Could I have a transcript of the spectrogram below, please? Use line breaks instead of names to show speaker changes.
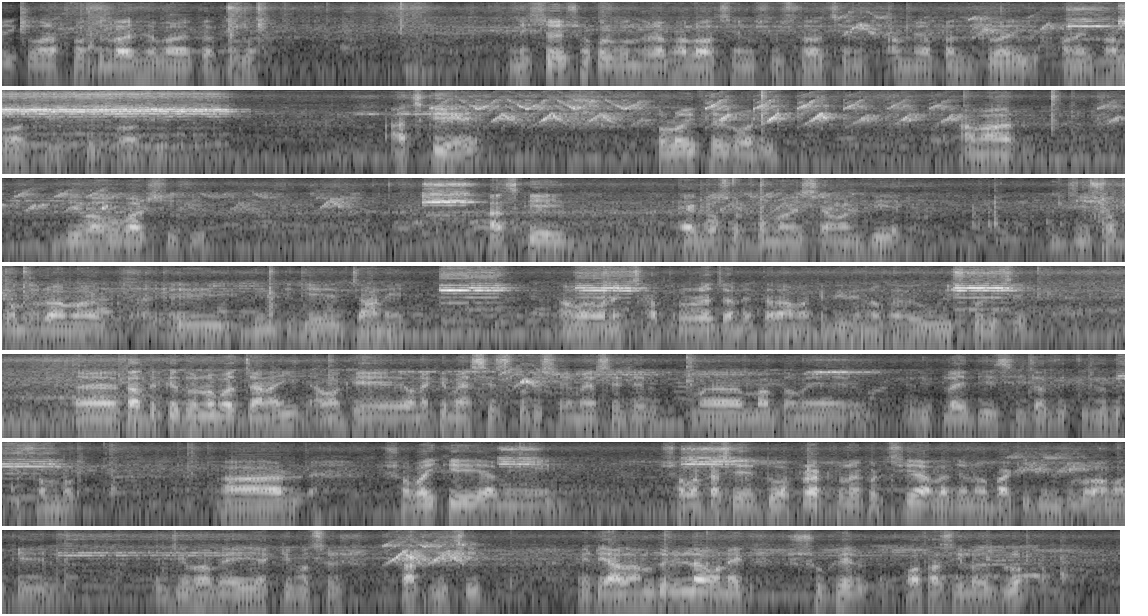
আলাইকুম রহমতুল্লাহ বারাকাত নিশ্চয়ই সকল বন্ধুরা ভালো আছেন, সুস্থ আছেন। আমি আপনাদের দোয়াই অনেক ভালো আছি, সুস্থ আছি। আজকে ষোলোই ফেব্রুয়ারি, আমার বিবাহ বার্ষিকী। আজকে এক বছর পূর্ণ হয়েছে আমার বিয়ে যেসব বন্ধুরা আমার এই দিনটিকে জানে, আমার অনেক ছাত্ররা জানে, তারা আমাকে বিভিন্নভাবে উইশ করেছে। তাদেরকে ধন্যবাদ জানাই। আমাকে অনেকে মেসেজ করেছে। মেসেজের মাধ্যমে রিপ্লাই দিয়েছি যাদেরকে যাদেরকে সম্ভব। আর সবাইকে আমি সবার কাছে দোয়া প্রার্থনা করছি। আল্লাহ যেন বাকি দিনগুলো আমাকে যেভাবে এই একটি বছর কাটিয়েছি, এটি আলহামদুলিল্লাহ অনেক সুখের কথা ছিল এগুলো।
